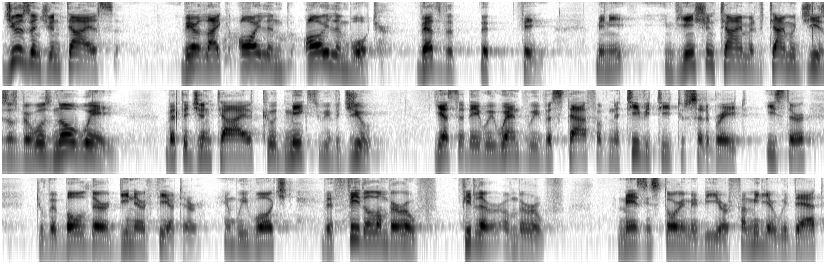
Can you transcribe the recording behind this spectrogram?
Jews and Gentiles, they're like oil and, oil and water. That's the, the thing. Meaning, in the ancient time, at the time of Jesus, there was no way that a Gentile could mix with a Jew. Yesterday, we went with the staff of Nativity to celebrate Easter to the Boulder Dinner Theater and we watched The Fiddle on the Roof, Fiddler on the Roof. Amazing story, maybe you're familiar with that.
